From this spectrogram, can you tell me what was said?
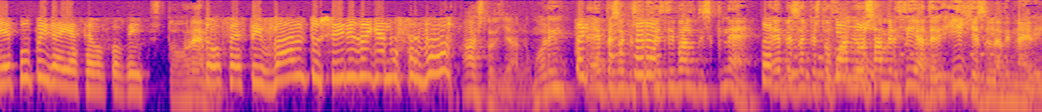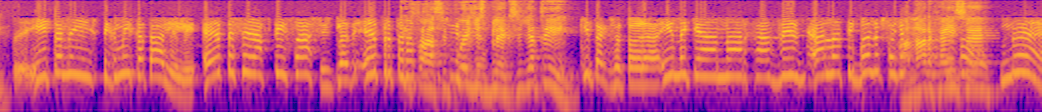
και πού πήγα η αθεοφοβή; Στο ρέμα. Στο φεστιβάλ του ΣΥΡΙΖΑ για να σε δω. Α το διάλογο, Μωρή. Τα Έπεσα και στο κατάφερα. φεστιβάλ της ΚΝΕ. Το Έπεσα και στο για Φάλιρο μí. Summer Theater. Είχες δηλαδή μέρη. Ήταν η στιγμή κατάλληλη. Έπεσε αυτή η φάση. Δηλαδή έπρεπε να Τι πάω φάση, στο πού ΣΥΡΙΖΑ. έχεις μπλέξει, γιατί; Κοίταξε τώρα, είμαι και ανάρχα, δεν- αλλά την πάλεψα για να Ανάρχα σε είσαι; δω. Ναι.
